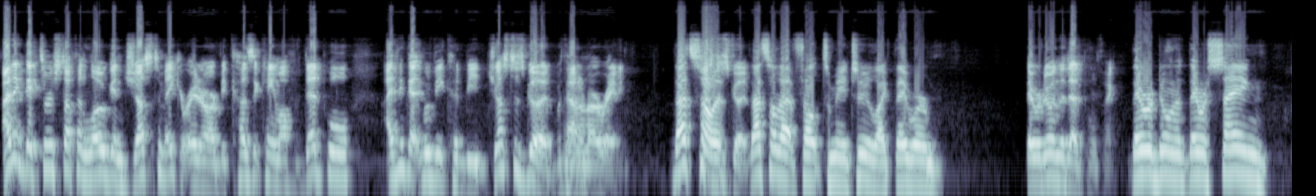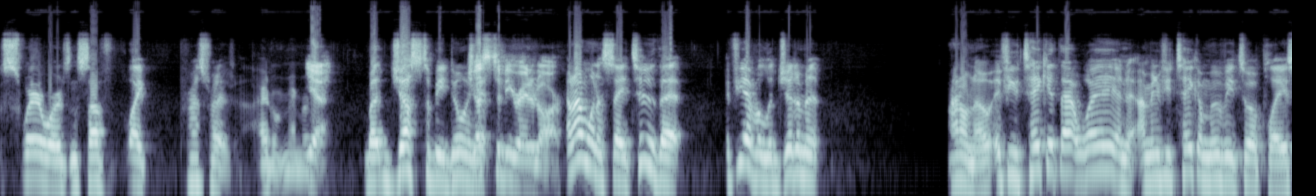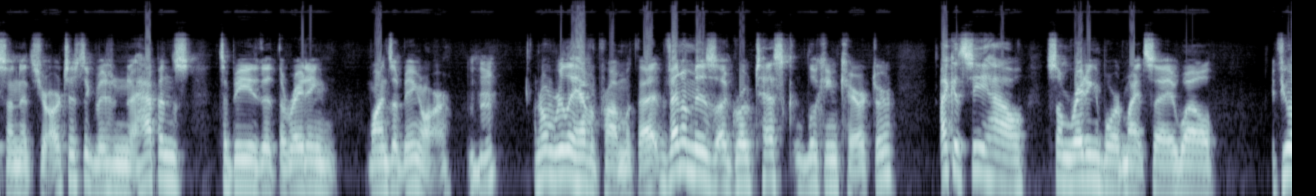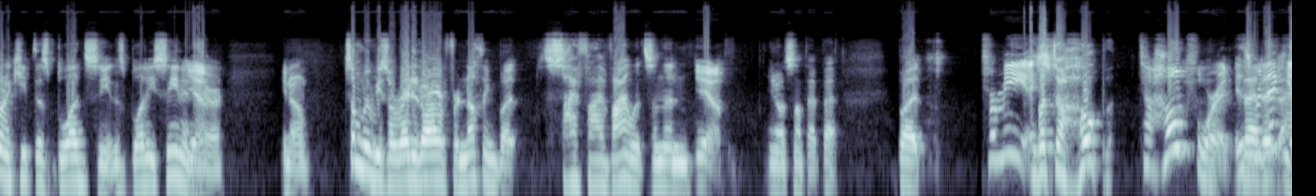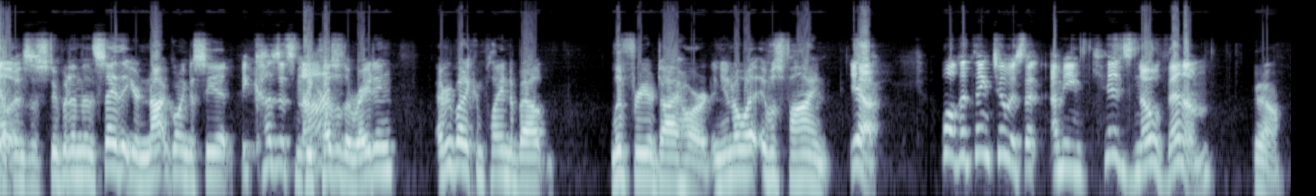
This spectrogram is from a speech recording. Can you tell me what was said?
I think they threw stuff in Logan just to make it rated R because it came off of Deadpool. I think that movie could be just as good without Yeah. an R rating. That's how it, as good. That's how that felt to me too. Like they were They were doing the Deadpool thing. they were doing it. They were saying swear words and stuff like press. I don't remember. Yeah, But just to be doing it. just to be rated R. And I want to say too that if you have a legitimate, I don't know, if you take it that way, and I mean, if you take a movie to a place and it's your artistic vision, it happens to be that the rating winds up being R. hmm I don't really have a problem with that. Venom is a grotesque looking character. I could see how some rating board might say, well, if you want to keep this blood scene, this bloody scene in Yeah. here, you know, some movies are rated R for nothing but sci-fi violence, and then Yeah. you know it's not that bad. But For me, but to hope to hope for it is that it ridiculous happens is stupid, and then say that you're not going to see it because it's not. because of the rating. Everybody complained about Live Free or Die Hard, and you know what? It was fine. yeah. Well, the thing too is that I mean, kids know Venom. You know,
